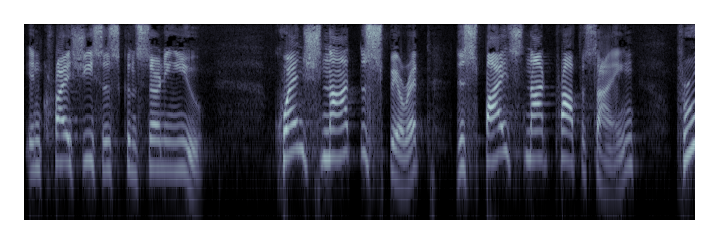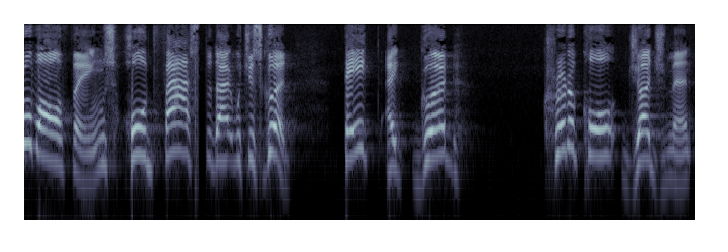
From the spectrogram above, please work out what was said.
in Christ Jesus concerning you. Quench not the spirit, despise not prophesying, prove all things, hold fast to that which is good. Take a good, critical judgment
